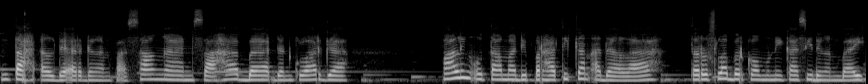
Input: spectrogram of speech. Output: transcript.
Entah LDR dengan pasangan, sahabat, dan keluarga, paling utama diperhatikan adalah teruslah berkomunikasi dengan baik.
